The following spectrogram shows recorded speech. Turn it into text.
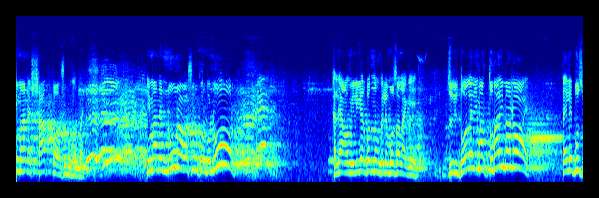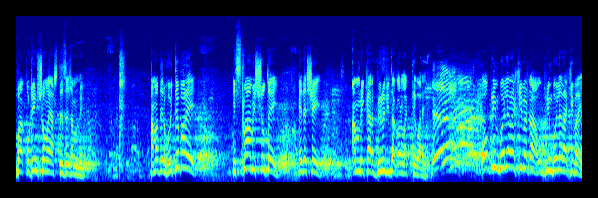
ইমানের স্বাদ পাওয়া শুরু করবেন। ইমানের নূর আওয়া শুরু করব নূর। খালি আওয়ামী লীগের বদনাম করলে মজা লাগে। যদি দলের ইমান তোমার ইমান হয় তাইলে বুঝবা কঠিন সময় আসতেছে সামনে। আমাদের হইতে পারে ইসলাম ইস্যুতে এদেশে আমেরিকার বিরোধিতা করা লাগতে পারে। অগ্রিম বইলা রাখি বেটা অগ্রিম বইলা রাখি ভাই।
